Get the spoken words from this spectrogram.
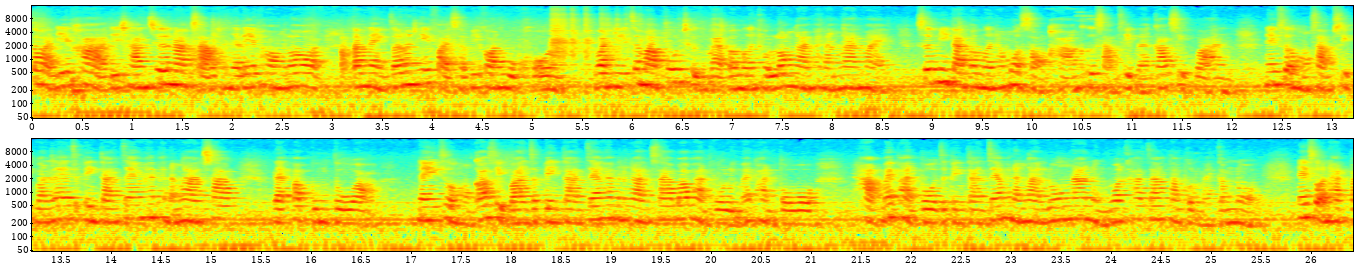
สวัสดีค่ะ ดิฉันชื่อนางสาวธัญเรศทองรอด ตำแหน่งเจ้าหน้าที่ฝ่ายทรัพยากรบุคคล วันนี้จะมาพูดถึงแบบประเมินทดลองงานพนักงานใหม่ ซึ่งมีการประเมินทั้งหมด 2 ครั้ง คือ 30 และ 90 วัน ในส่วนของ 30 วันแรกจะเป็นการแจ้งให้พนักงานทราบ และปรับปรุงตัว ในส่วนของ 90 วันจะเป็นการแจ้งให้พนักงานทราบว่าผ่านโปรหรือไม่ผ่านโปร หากไม่ผ่านโปรจะเป็นการแจ้งพนักงานล่วงหน้าหนึ่งงวดค่าจ้างตามกฎหมายกำหนด ในส่วนถัดไป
